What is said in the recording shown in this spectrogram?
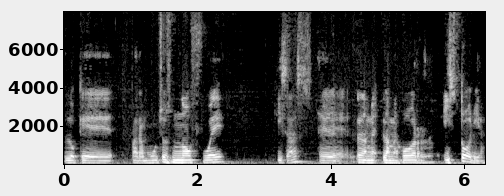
lo que para muchos no fue quizás eh, la, me- la mejor historia,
